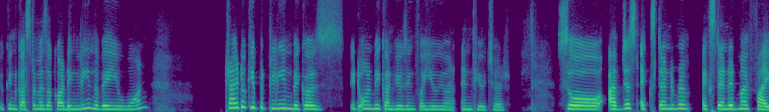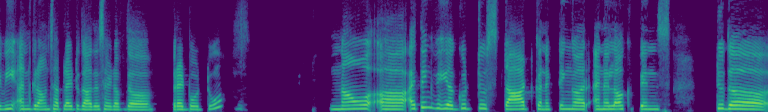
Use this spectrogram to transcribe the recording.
You can customize accordingly in the way you want. Try to keep it clean because it won't be confusing for you in future. So I've just extended my, extended my 5V and ground supply to the other side of the breadboard too. Now uh, I think we are good to start connecting our analog pins to the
